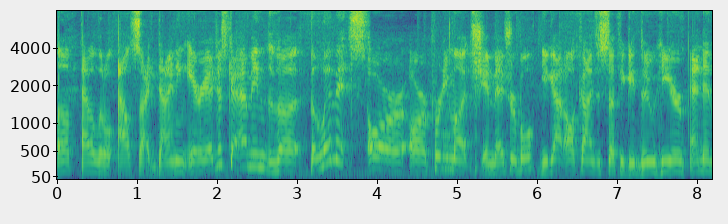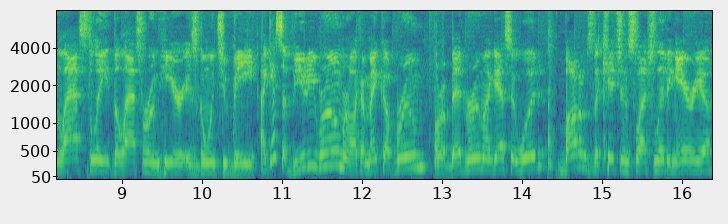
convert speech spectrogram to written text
up, have a little outside dining area. Just, I mean, the, the limits are, are pretty much immeasurable. You got all kinds of stuff you can do here. And then lastly, the last room here is going to be, I guess, a beauty room or like a makeup room or a bedroom, I guess it would. Bottom's the kitchen slash living area.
